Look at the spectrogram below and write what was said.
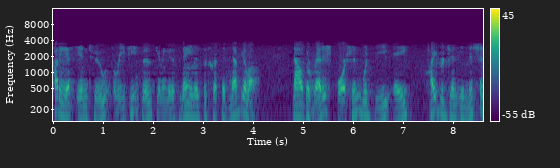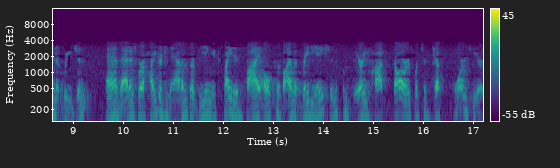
cutting it into three pieces, giving it its name as the Trifid Nebula. Now, the reddish portion would be a hydrogen emission region, and that is where hydrogen atoms are being excited by ultraviolet radiation from very hot stars which have just formed here.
